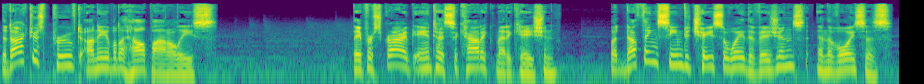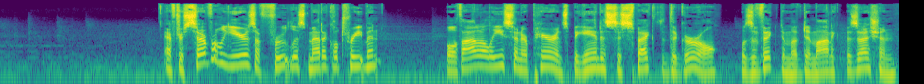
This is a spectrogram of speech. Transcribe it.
The doctors proved unable to help Anneliese. They prescribed antipsychotic medication, but nothing seemed to chase away the visions and the voices. After several years of fruitless medical treatment, both Anneliese and her parents began to suspect that the girl was a victim of demonic possession.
